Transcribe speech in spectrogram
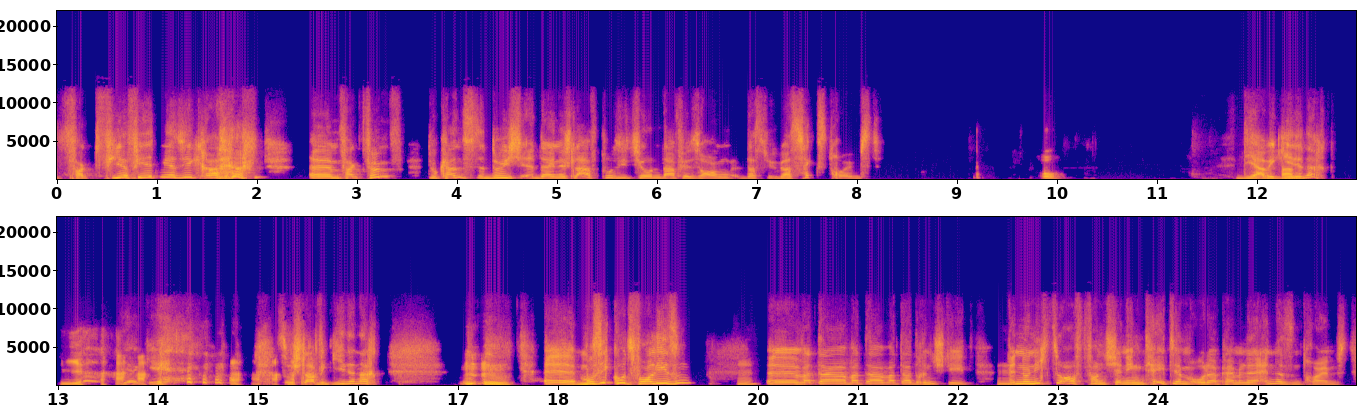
Fakt 4 fehlt mir, sie gerade. Ähm, Fakt 5, du kannst durch deine Schlafposition dafür sorgen, dass du über Sex träumst. Oh, Die habe ich jede Nacht. ja. So schlafe ich jede Nacht. äh, muss ich kurz vorlesen, Hm? äh, was da, was da, was da drin steht. Hm. Wenn du nicht so oft von Channing Tatum oder Pamela Anderson träumst,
